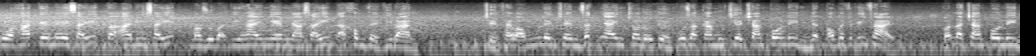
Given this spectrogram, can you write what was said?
của Hakeme Said và Adi Said. Mặc dù vậy thì hai anh em nhà Said đã không thể ghi bàn. Triển khai bóng lên trên rất nhanh cho đội tuyển quốc gia Campuchia Chanpolin nhận bóng bên phía cánh phải. Vẫn là Chan Polin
